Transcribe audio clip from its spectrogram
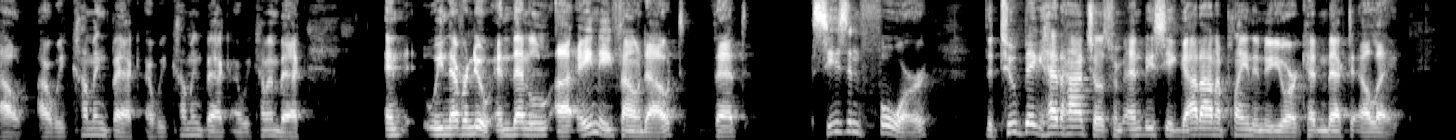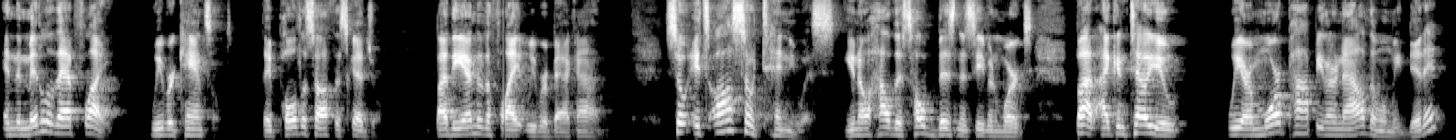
out. Are we coming back? Are we coming back? Are we coming back? And we never knew. And then uh, Amy found out that season four, the two big head honchos from NBC got on a plane in New York heading back to LA. In the middle of that flight, we were canceled. They pulled us off the schedule. By the end of the flight, we were back on. So it's also tenuous, you know, how this whole business even works. But I can tell you, we are more popular now than when we did it,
